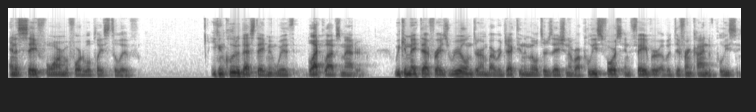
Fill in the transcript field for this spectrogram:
and a safe, warm, affordable place to live. You concluded that statement with Black Lives Matter. We can make that phrase real in Durham by rejecting the militarization of our police force in favor of a different kind of policing.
